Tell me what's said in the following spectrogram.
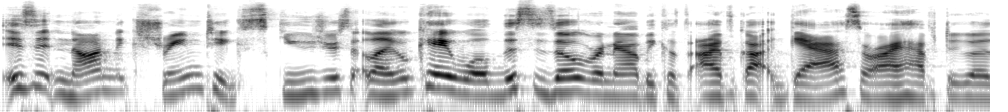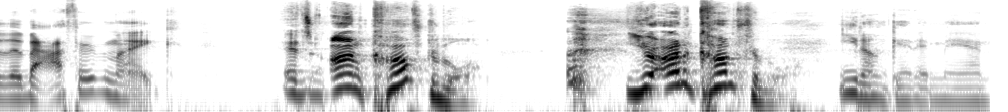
is it not an extreme to excuse yourself? Like, okay, well, this is over now because I've got gas or I have to go to the bathroom. Like, It's uncomfortable. You're uncomfortable. you don't get it, man.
